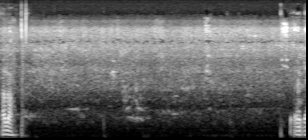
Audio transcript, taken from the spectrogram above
Tamam. Şöyle.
